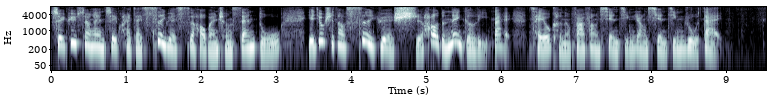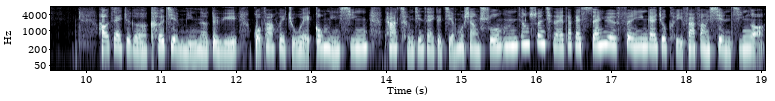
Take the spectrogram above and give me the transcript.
所以预算案最快在四月四号完成三读，也就是到四月十号的那个礼拜才有可能发放现金，让现金入袋。好，在这个柯建明呢，对于国发会主委龚明鑫，他曾经在一个节目上说，嗯，这样算起来，大概三月份应该就可以发放现金哦。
